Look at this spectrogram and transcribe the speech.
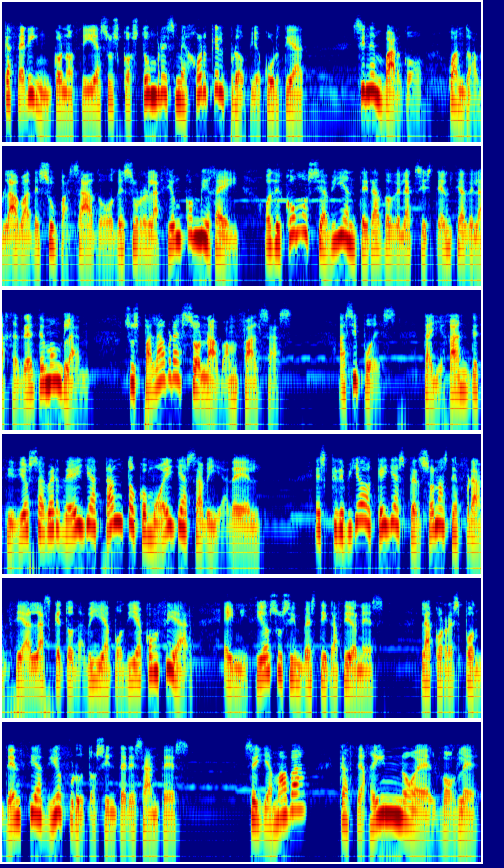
Catherine conocía sus costumbres mejor que el propio Courtiat. Sin embargo, cuando hablaba de su pasado, de su relación con Miguel o de cómo se había enterado de la existencia del ajedrez de Monglán, sus palabras sonaban falsas. Así pues, Talleyrand decidió saber de ella tanto como ella sabía de él. Escribió a aquellas personas de Francia a las que todavía podía confiar e inició sus investigaciones. La correspondencia dio frutos interesantes. Se llamaba Catherine Noël Voglé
